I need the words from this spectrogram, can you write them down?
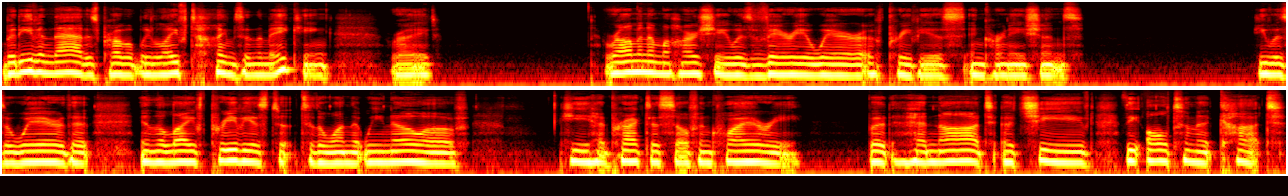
But even that is probably lifetimes in the making, right? Ramana Maharshi was very aware of previous incarnations. He was aware that in the life previous to, to the one that we know of, he had practiced self inquiry, but had not achieved the ultimate cut,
